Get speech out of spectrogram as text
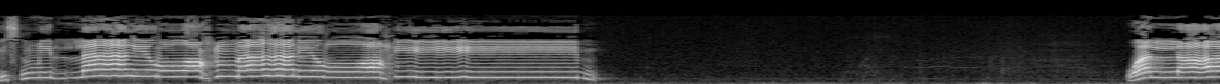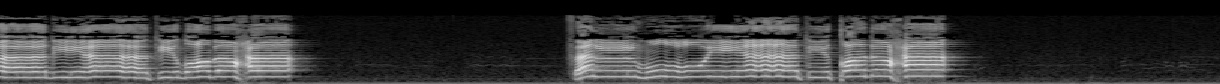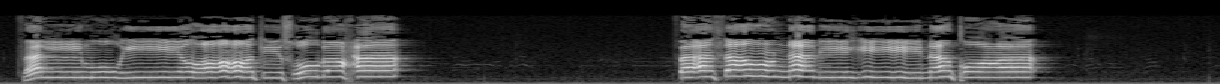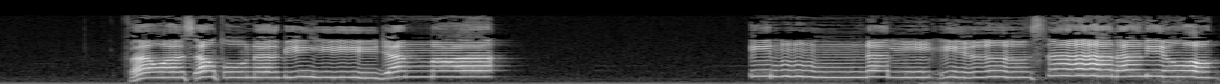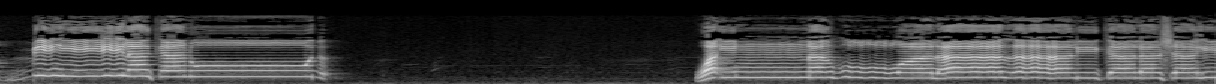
بسم الله الرحمن الرحيم. والعاديات ضبحا. فالموريات قدحا. فالمغيرات صبحا فأثرن به نقعا فوسطن به جمعا إن لكنود وانه على ذلك لشهيد.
